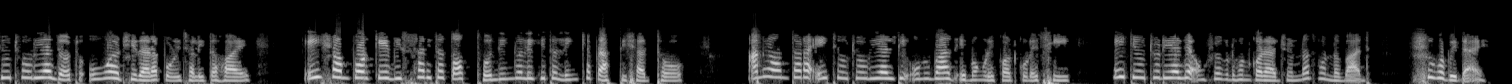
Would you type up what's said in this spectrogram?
tutorialorg দ্বারা পরিচালিত হয়। এই সম্পর্কে বিস্তারিত তথ্য নিম্নলিখিত লিঙ্ক প্রাপ্তিসাধ্য। আমি অন্তরা এই টিউটোরিয়ালটি অনুবাদ এবং রেকর্ড করেছি। এই টিউটোরিয়ালে অংশগ্রহণ করার জন্য ধন্যবাদ। শুভবিদায়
